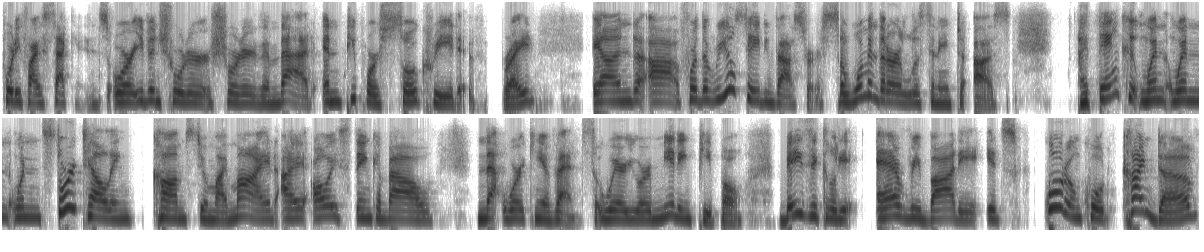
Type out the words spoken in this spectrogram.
45 seconds or even shorter shorter than that and people are so creative, right? And uh, for the real estate investors, the women that are listening to us, I think when when when storytelling comes to my mind, I always think about networking events where you're meeting people. Basically, everybody, it's quote unquote kind of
